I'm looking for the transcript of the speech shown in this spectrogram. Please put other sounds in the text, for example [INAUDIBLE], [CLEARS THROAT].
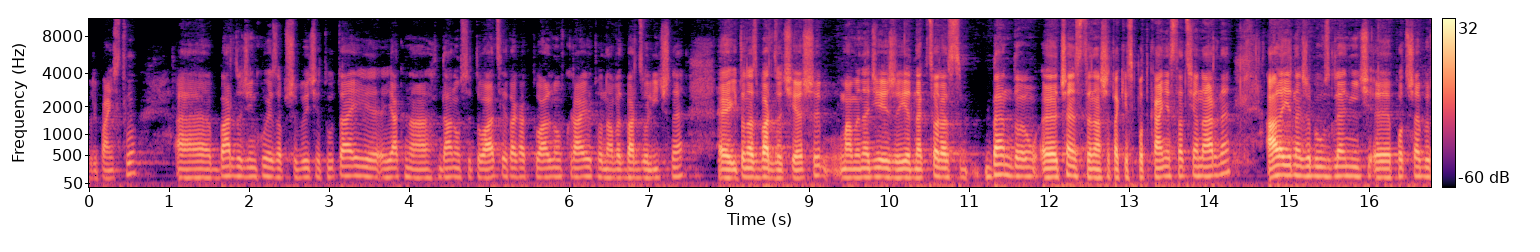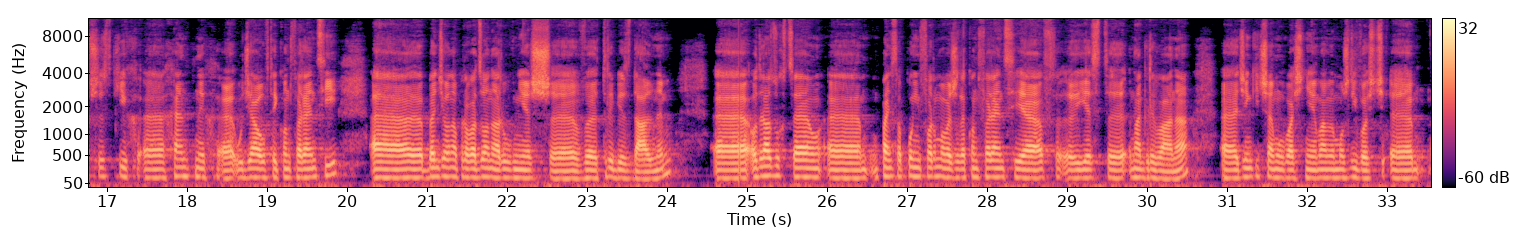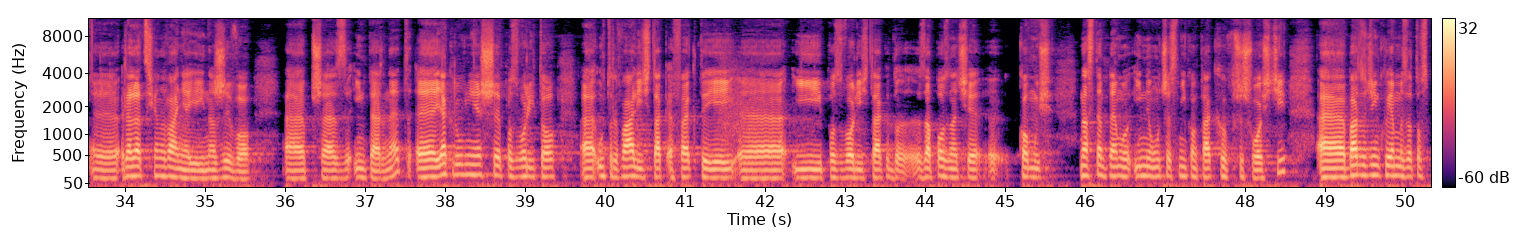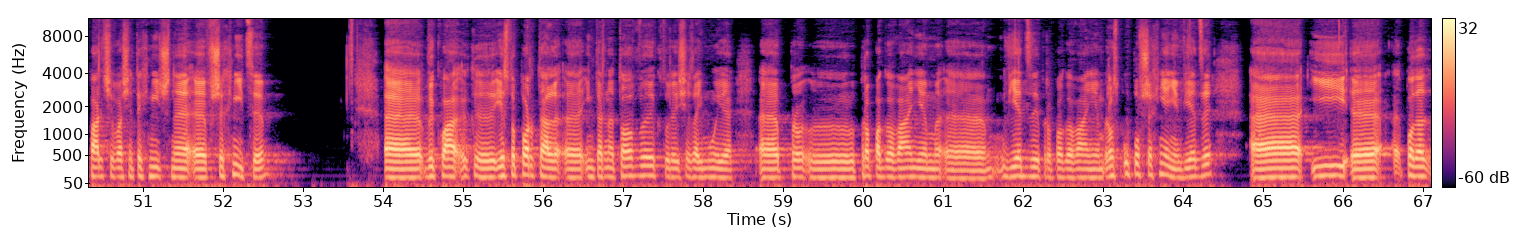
dobry Państwu. E, Bardzo dziękuję za przybycie tutaj. Jak na daną sytuację, tak aktualną w kraju, to nawet bardzo liczne e, i to nas bardzo cieszy. Mamy nadzieję, że jednak coraz będą e, częste nasze takie spotkania stacjonarne, ale jednak, żeby uwzględnić potrzeby wszystkich chętnych udziału w tej konferencji, będzie ona prowadzona również w trybie zdalnym. E, Od razu chcę e, Państwa poinformować, że ta konferencja jest e, nagrywana, dzięki czemu właśnie mamy możliwość relacjonowania jej na żywo przez internet, jak również pozwoli to utrwalić tak efekty jej i pozwolić tak zapoznać się komuś następnemu innym uczestnikom tak w przyszłości. Bardzo dziękujemy za to wsparcie właśnie techniczne Wszechnicy. E, e, Jest to portal e, internetowy, który się zajmuje pro, propagowaniem wiedzy, propagowaniem, upowszechnieniem wiedzy i e, poda, e,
